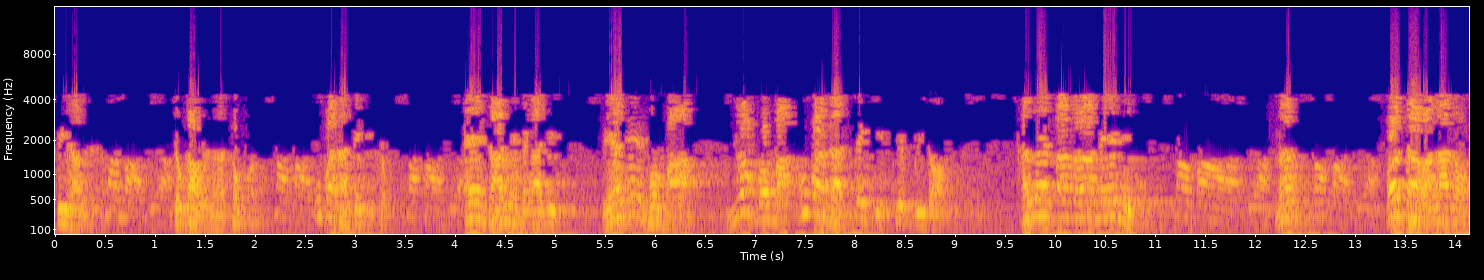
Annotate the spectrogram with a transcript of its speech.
သိတာမှန်ပါဗျာဒုက္ခဝေဒနာထုတ်ပါမှန်ပါဥပါဒာစိတ်ကြီးထုတ်မှန်ပါဗျာအဲဒါနဲ့တခါကြီးဘယ်နည်းဖို့မှာရုပ်ပေါ်မှာဥပါဒစိတ်ကြီးဖြစ်ပြီးတော့ခလဲတန္တရာနေနေမှန်ပါဗျာနော်မှန်ပါဗျာဟောတာဘာကတော့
